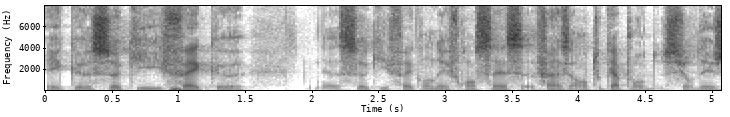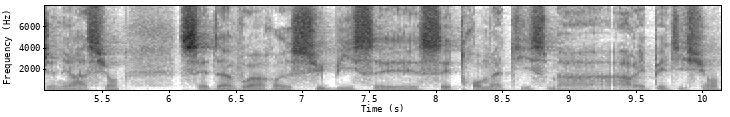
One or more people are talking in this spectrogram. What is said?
Et que ce qui fait que ce qui fait qu'on est français, enfin, en tout cas pour, sur des générations, c'est d'avoir euh, subi ces, traumatismes à, répétition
